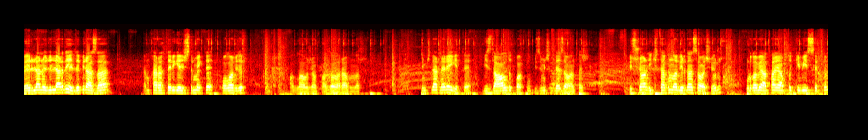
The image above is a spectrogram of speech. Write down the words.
verilen ödüller değil de biraz daha hem karakteri geliştirmek de olabilir. Allah hocam fazla var ha bunlar. Bizimkiler nereye gitti? Biz dağıldık bak bu bizim için dezavantaj. Biz şu an iki takımla birden savaşıyoruz. Burada bir hata yaptık gibi hissettim.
